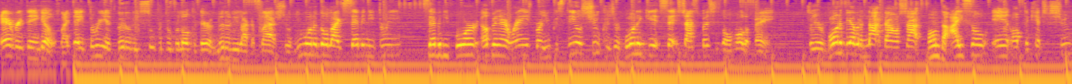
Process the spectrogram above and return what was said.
everything else. Like day three is literally super duper low because they're literally like a slash shoot. If you want to go like 73, 74 up in that range, bro, you can still shoot because you're going to get set shot specialists on Hall of Fame. So you're going to be able to knock down shots on the ISO and off the catch and shoot.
